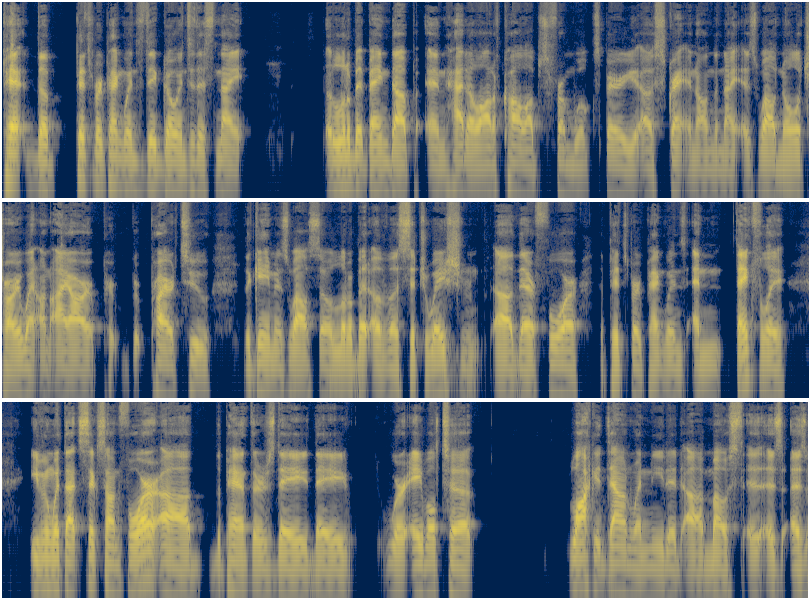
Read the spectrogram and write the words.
the Pittsburgh Penguins did go into this night a little bit banged up and had a lot of call ups from Wilkes-Barre uh, Scranton on the night as well. Noel Acciari went on IR pr- prior to the game as well. So a little bit of a situation uh, there for the Pittsburgh Penguins. And thankfully, even with that six on four, uh, the Panthers, they, they were able to lock it down when needed uh, most as, as,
